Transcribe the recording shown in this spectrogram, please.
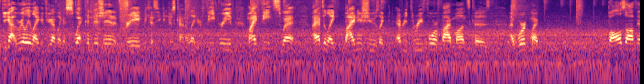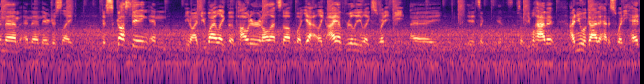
If you got really like, if you have like a sweat condition, it's great because you can just kind of let your feet breathe. My feet sweat. I have to like buy new shoes like every three, four, five months because I work my balls off in them and then they're just like disgusting and you know, I do buy like the powder and all that stuff, but yeah, like I have really like sweaty feet. I, it's like some people have it. I knew a guy that had a sweaty head,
